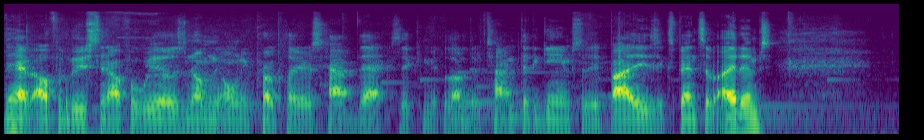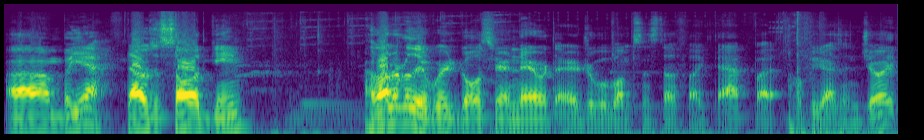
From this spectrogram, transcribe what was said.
they have alpha boost and alpha wheels. Normally only pro players have that because they commit a lot of their time to the game, so they buy these expensive items. Um, but yeah, that was a solid game a lot of really weird goals here and there with the air dribble bumps and stuff like that, but hope you guys enjoyed.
